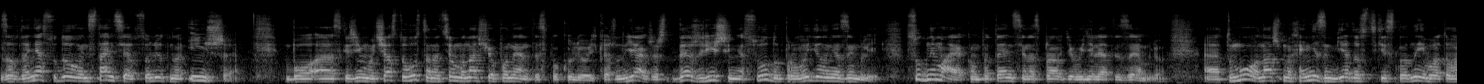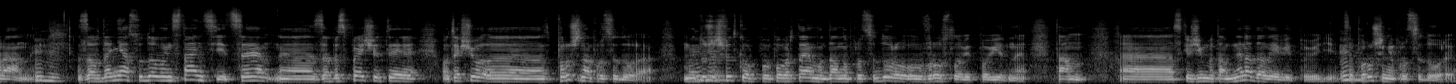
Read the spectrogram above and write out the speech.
Завдання судової інстанції абсолютно інше. Бо, е, скажімо, часто густо на цьому наші опоненти спекулюють. Кажуть, ну як же ж, де ж рішення суду про виділення землі? Суд не має компетенції насправді виділяти землю. Е, Тому наш механізм є досить складний і багатогранний. Завдання судової інстанції це е, забезпечити, от якщо порушена процедура, ми дуже швидко повертаємо дану процедуру в русло відповідне. Там, скажімо, там не надали відповіді. Це порушення процедури.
